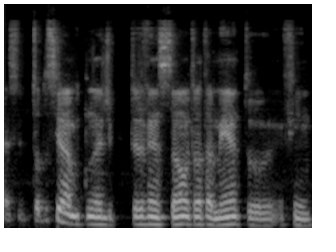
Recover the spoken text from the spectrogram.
esse todo esse âmbito né, de prevenção, tratamento, enfim.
